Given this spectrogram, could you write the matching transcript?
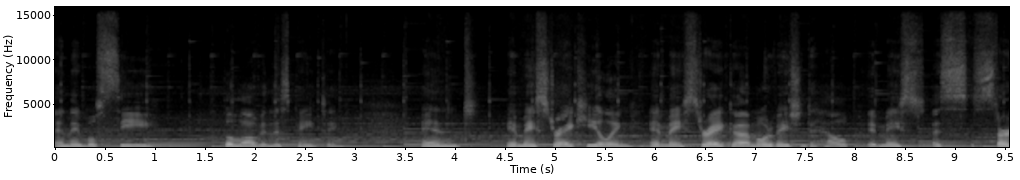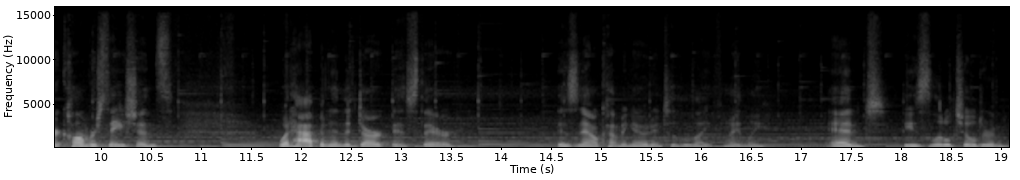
and they will see the love in this painting. And it may strike healing. It may strike uh, motivation to help. It may uh, start conversations. What happened in the darkness there is now coming out into the light finally. And these little children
